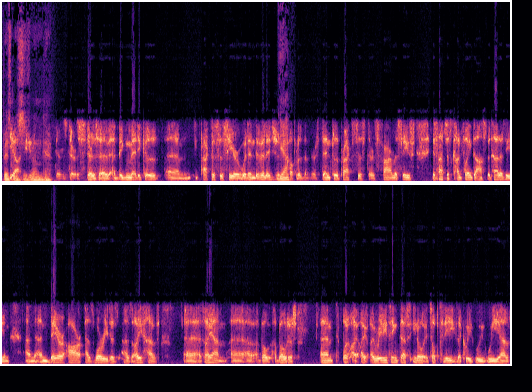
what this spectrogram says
businesses yeah, around there. There's there's there's a, a big medical um, practices here within the village. There's yeah. a couple of them. There's dental practices. There's pharmacies. It's not just confined to hospitality, and and and they are as worried as as I have uh, as I am uh, about about it. Um, but I, I really think that you know it's up to the like we we we have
